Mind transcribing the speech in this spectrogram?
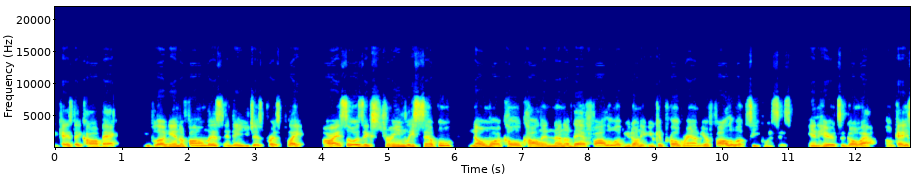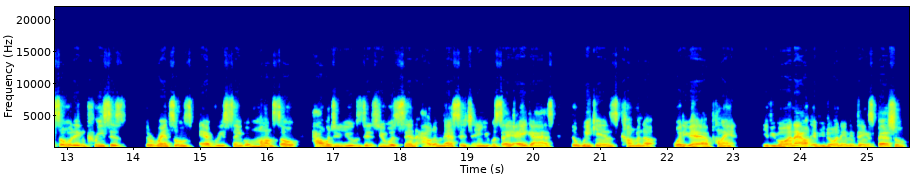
in case they call back. You plug in the phone list, and then you just press play. All right. So it's extremely simple. No more cold calling. None of that follow up. You don't. You can program your follow up sequences in here to go out. Okay. So it increases the rentals every single month. So how would you use this? You would send out a message, and you would say, "Hey guys, the weekend's coming up what do you have planned? If you're going out, if you're doing anything special,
